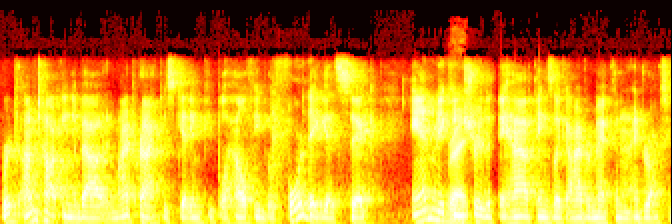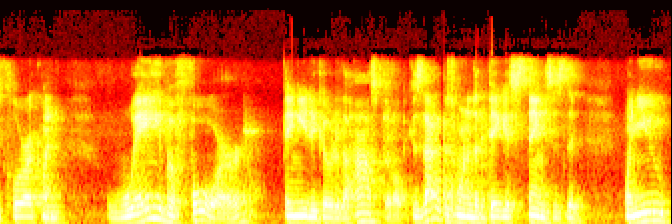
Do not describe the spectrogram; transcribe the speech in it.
We're, I'm talking about, in my practice, getting people healthy before they get sick and making right. sure that they have things like ivermectin and hydroxychloroquine way before they need to go to the hospital. Because that was one of the biggest things is that when you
